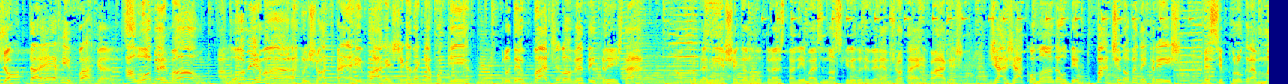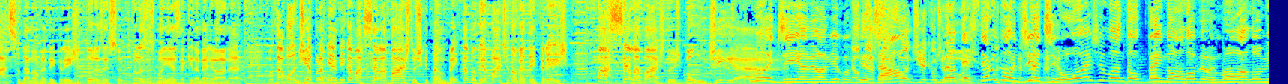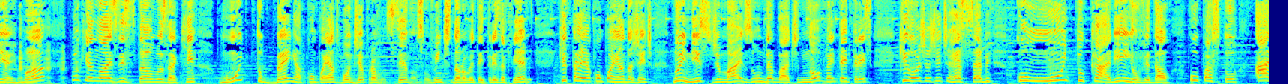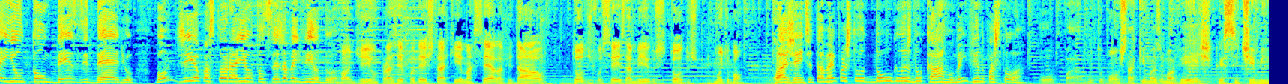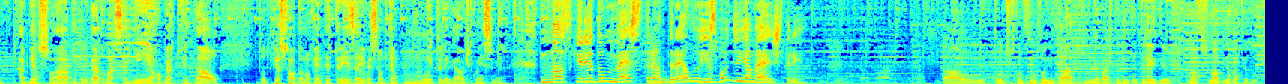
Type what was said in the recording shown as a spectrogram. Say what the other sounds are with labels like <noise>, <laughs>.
J.R. Vargas. Alô, meu irmão. Alô, minha irmã. <laughs> O J.R. Vargas chega daqui a pouquinho pro debate 93, tá? Probleminha chegando no trânsito ali, mas o nosso querido reverendo J.R. Vargas já já comanda o Debate 93, esse programaço da 93 de todas as, de todas as manhãs aqui na Melhor, né? Vou dar bom dia para minha amiga Marcela Bastos, que também tá no Debate 93. Marcela Bastos, bom dia. Bom dia, meu amigo é Vidal. bom dia que eu te Meu terceiro <laughs> bom dia de hoje, mandou bem no alô, meu irmão, alô, minha irmã, porque nós estamos aqui muito bem acompanhados. Bom dia para você, nosso ouvinte da 93 FM, que está aí acompanhando a gente no início de mais um debate 93, que hoje a gente recebe com muito carinho, Vidal, o pastor Ailton Desidério. Bom dia, pastor Ailton, seja bem-vindo. Bom dia, um prazer poder estar aqui, Marcela, Vidal, todos vocês, amigos, todos. Muito bom. Com a gente também, pastor Douglas do Carmo. Bem-vindo, pastor. Opa, muito bom estar aqui mais uma vez com esse time abençoado. Obrigado, Marcelinha, Roberto Vidal todo o pessoal da 93 aí vai ser um tempo muito legal de conhecimento. Nosso querido mestre André Luiz. Bom dia, mestre. Bom dia, e todos estão sintonizados no debate 93 e os nossos novos debatedores.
